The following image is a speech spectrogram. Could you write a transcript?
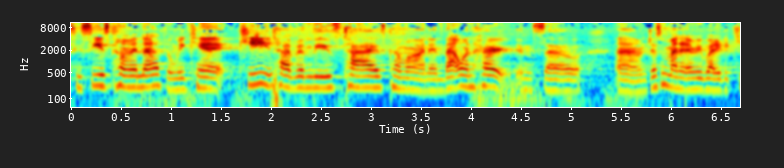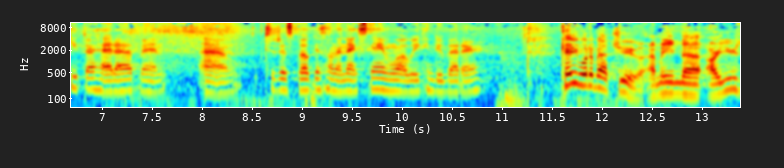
SEC is coming up and we can't keep having these ties come on and that one hurt. And so um, just reminded everybody to keep their head up and um, to just focus on the next game and what we can do better. Katie, what about you? I mean, uh, are you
